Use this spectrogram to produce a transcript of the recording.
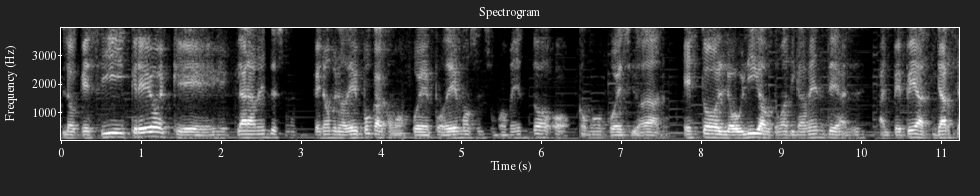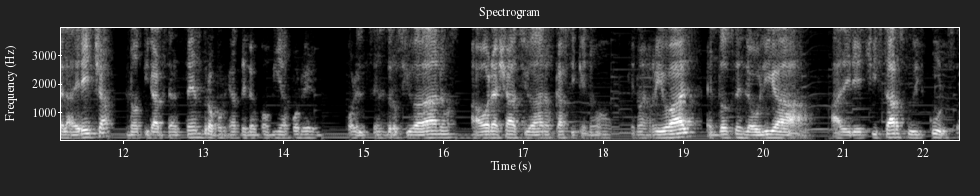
lo que sí creo es que claramente es un fenómeno de época como fue Podemos en su momento o como fue Ciudadanos. Esto lo obliga automáticamente al, al PP a tirarse a la derecha, no tirarse al centro porque antes lo comía por el por el centro Ciudadanos, ahora ya Ciudadanos casi que no, que no es rival, entonces lo obliga a, derechizar su discurso.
